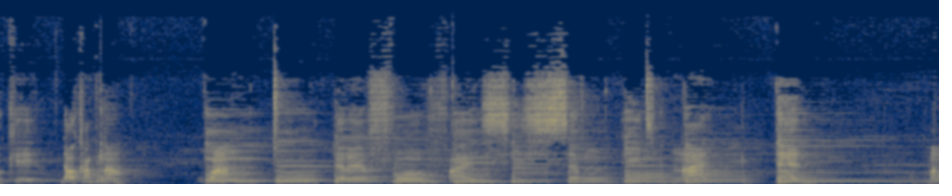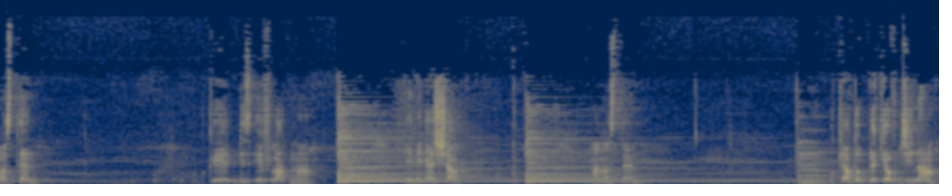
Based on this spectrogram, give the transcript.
Okay, that count now. One, two, three, four, five, six, seven, eight, nine, ten. Minus ten. Okay, this A flat now in the sharp 10. Okay, I want to play key of G now.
